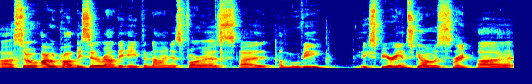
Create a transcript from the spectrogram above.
Uh, so I would probably sit around the eight to nine as far as uh, a movie experience goes. Right. Uh,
